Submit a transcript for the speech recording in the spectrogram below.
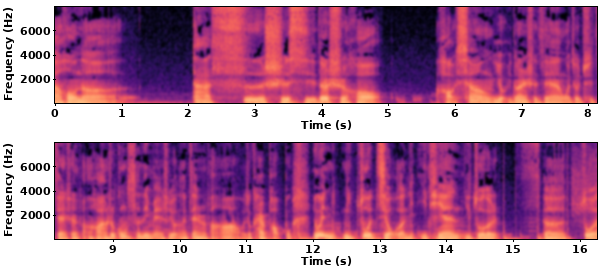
然后呢，大四实习的时候，好像有一段时间我就去健身房，好像是公司里面是有那个健身房啊，我就开始跑步。因为你你坐久了，你一天你做个，呃，做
